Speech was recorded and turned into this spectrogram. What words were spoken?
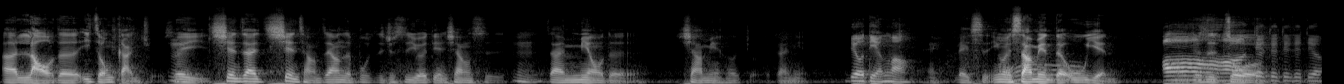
呃老的一种感觉，所以现在现场这样的布置就是有点像是嗯。在庙的下面喝酒的概念，六点哦，哎，类似，因为上面的屋檐哦，就是做对对对对对，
